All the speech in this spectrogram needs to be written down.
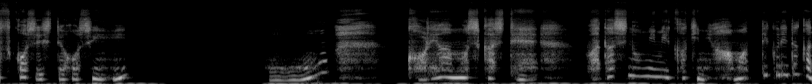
少ししてほしい？おお？これはもしかして、私の耳かきにはまってくれたか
